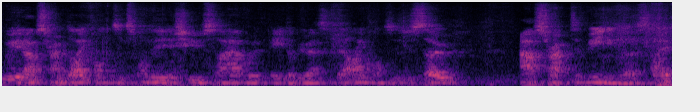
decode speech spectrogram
weird abstract icons. It's one of the issues I have with AWS. Their icons are just so abstract and meaningless. I,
